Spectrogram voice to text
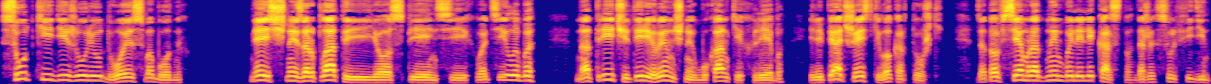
сутки дежурю двое свободных. Месячной зарплаты ее с пенсии хватило бы на три-четыре рыночных буханки хлеба или пять-шесть кило картошки. Зато всем родным были лекарства, даже сульфидин.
